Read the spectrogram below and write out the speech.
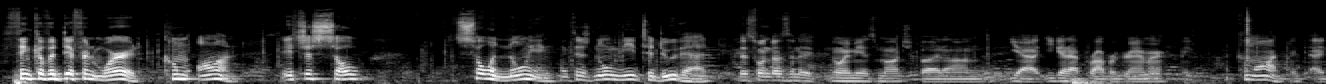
Think of a different word. Come on. It's just so so annoying. Like there's no need to do that. This one doesn't annoy me as much, but um, yeah, you gotta have proper grammar. Like, Come on. I, I,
